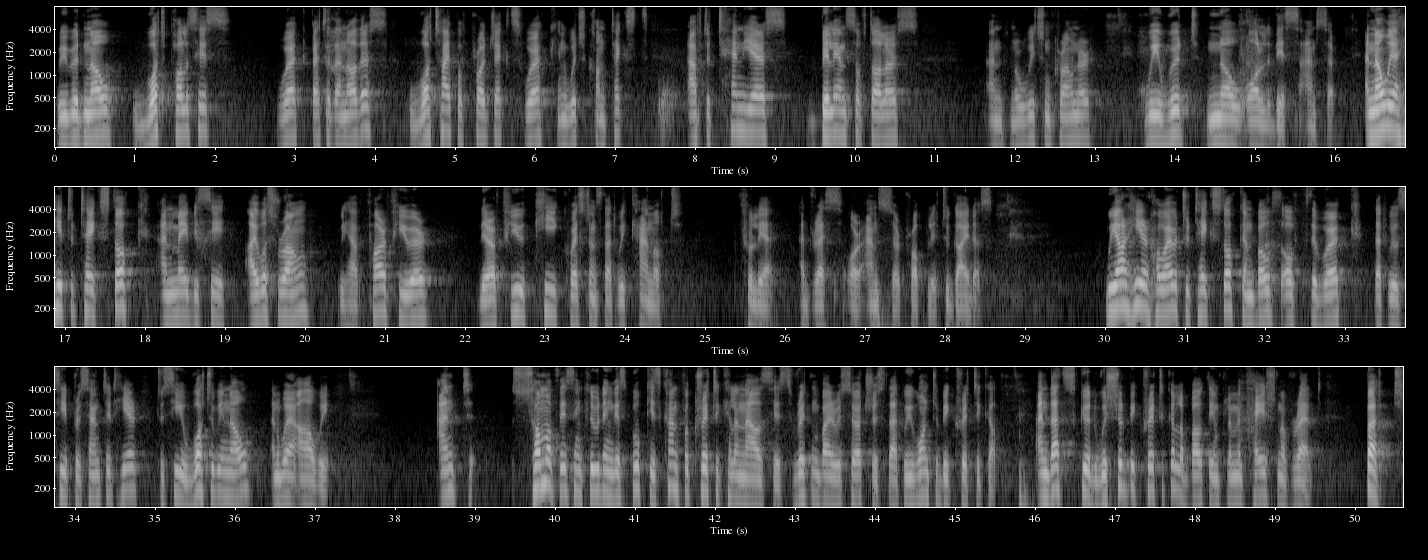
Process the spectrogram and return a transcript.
We would know what policies work better than others, what type of projects work in which context. After 10 years, billions of dollars and Norwegian kroner, we would know all this answer. And now we are here to take stock and maybe see, I was wrong, we have far fewer, there are few key questions that we cannot fully address or answer properly to guide us. We are here, however, to take stock on both of the work that we'll see presented here, to see what do we know and where are we. And some of this, including this book, is kind of a critical analysis written by researchers that we want to be critical. And that's good. We should be critical about the implementation of REDD. But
